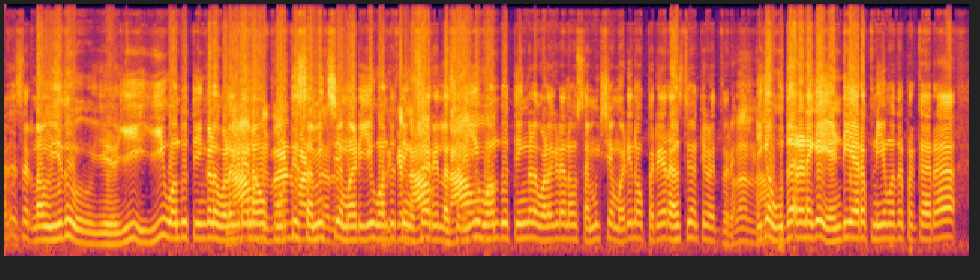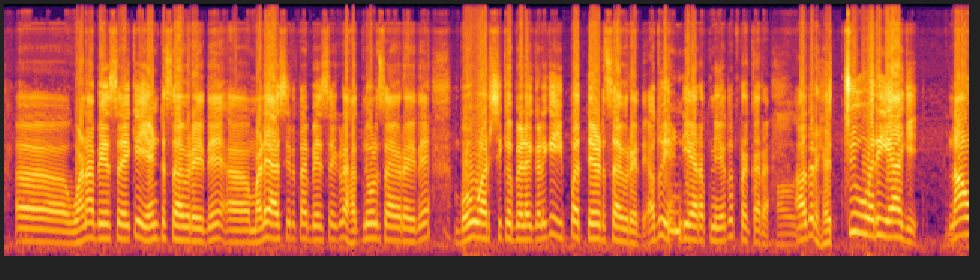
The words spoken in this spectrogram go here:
ಅದೇ ಸರ್ ನಾವು ಇದು ಈ ಈ ಒಂದು ತಿಂಗಳ ಒಳಗಡೆ ನಾವು ನಾವು ಪೂರ್ತಿ ಸಮೀಕ್ಷೆ ಮಾಡಿ ಈ ಒಂದು ಅದಕ್ಕೆ ತಿಂಗಳ ಸರ್ ಇಲ್ಲ ಸರ್ ಈ ನಾವು- ಒಂದು ತಿಂಗಳ ಒಳಗಡೆ ನಾವು ಸಮೀಕ್ಷೆ ಮಾಡಿ ನಾವು ಪರಿಹಾರ ಹಂಚ್ತೀವಿ ಅಂತ ಹೇಳ್ತಾರೆ ಅಲ್ಲ, ಈಗ ಉದಾಹರಣೆಗೆ ಎನ್ ಡಿ ಆರ್ ಎಫ್ ನಿಯಮದ ಪ್ರಕಾರ ಆ, ಒಣ ಬೇಸಾಯಕ್ಕೆ ಎಂಟು ಸಾವಿರ ಇದೆ ಆ, ಮಳೆ ಆಶ್ರಿತ ಬೇಸಾಯಗಳು ಹದಿನೇಳು ಸಾವಿರ ಇದೆ ಬಹುವಾರ್ಷಿಕ ಬೆಳೆಗಳಿಗೆ ಇಪ್ಪತ್ತೆರಡು ಸಾವಿರ ಇದೆ. ಅದು ಎನ್ ಡಿ ಆರ್ ಎಫ್ ನಿಯಮದ ಪ್ರಕಾರ. ಆದ್ರೆ ಹೆಚ್ಚುವರಿಯಾಗಿ ನಾವು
